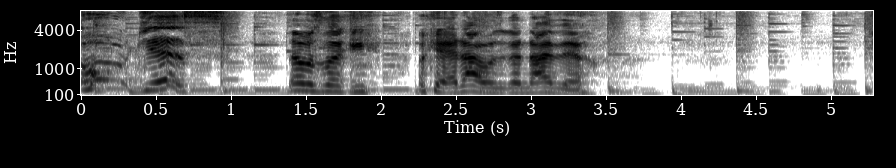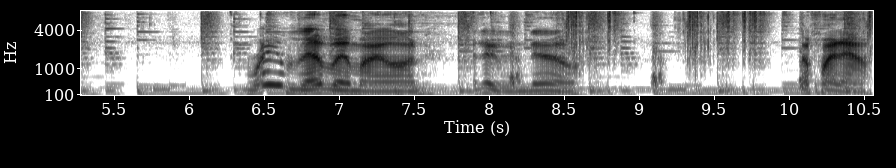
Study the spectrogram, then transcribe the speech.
Oh, yes! That was lucky. Okay, thought I was gonna die there. What level am I on? I don't even know. I'll find out.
